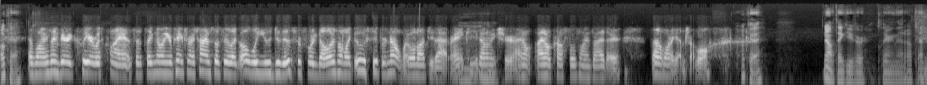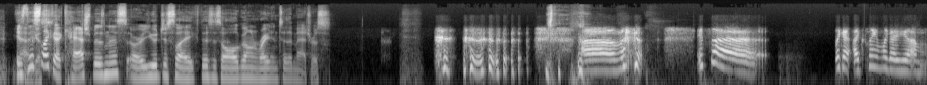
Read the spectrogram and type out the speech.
Okay. as long as I'm very clear with clients that it's like, no, you're paying for my time. So if they're like, oh, will you do this for forty dollars? I'm like, oh, super, no, I will not do that, right? Because you got to make sure I don't, I don't cross those lines either. So I don't want to get in trouble. Okay. No, thank you for clearing that up. And Is yeah, I this guess- like a cash business, or are you just like this is all going right into the mattress? um, it's a like I, I claim like I um.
